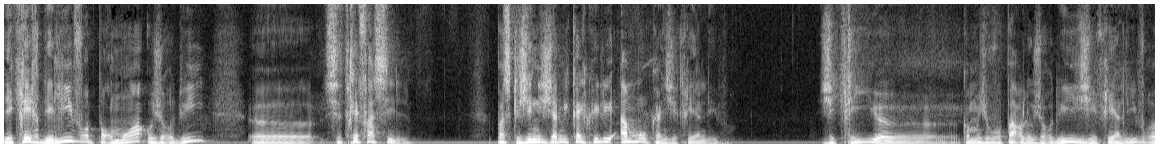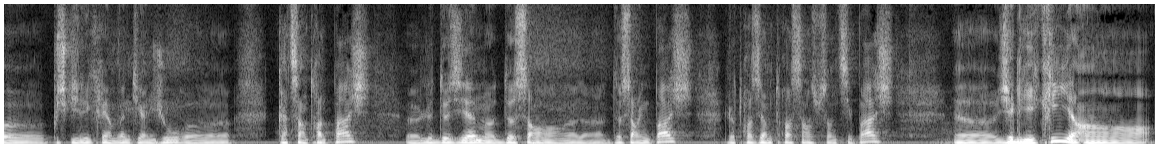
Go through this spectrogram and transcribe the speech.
écrire des livres, pour moi, aujourd'hui, euh, c'est très facile. Parce que je n'ai jamais calculé un mot quand j'écris un livre. J'écris, euh, comme je vous parle aujourd'hui, j'ai écrit un livre, puisqu'il écrit en 21 jours, 430 pages. le deuxième 200, 201 pages, le troisième 366 pages. Je l'ai écrit en.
